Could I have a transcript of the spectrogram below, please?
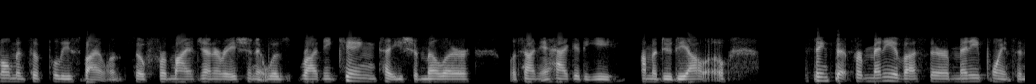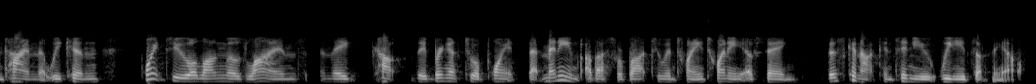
moments of police violence. So for my generation, it was Rodney King, Tyisha Miller, Latanya Haggerty, Amadou Diallo. I think that for many of us, there are many points in time that we can point to along those lines, and they they bring us to a point that many of us were brought to in 2020 of saying this cannot continue. We need something else.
